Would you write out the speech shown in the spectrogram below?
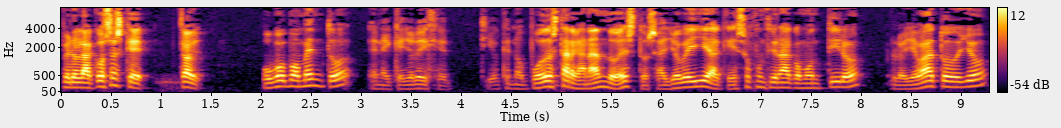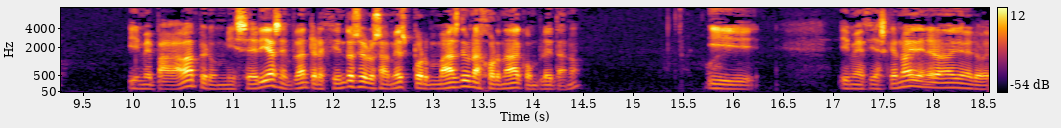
Pero la cosa es que, claro, hubo un momento en el que yo le dije, tío, que no puedo estar ganando esto. O sea, yo veía que eso funcionaba como un tiro, lo llevaba todo yo y me pagaba, pero miserias, en plan 300 euros al mes por más de una jornada completa, ¿no? Y, y me decía, es que no hay dinero, no hay dinero.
